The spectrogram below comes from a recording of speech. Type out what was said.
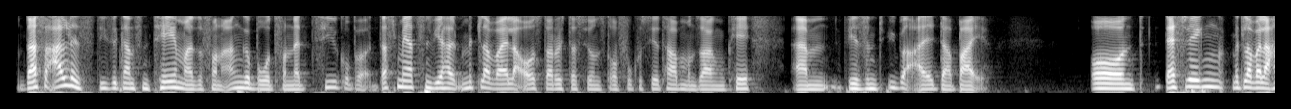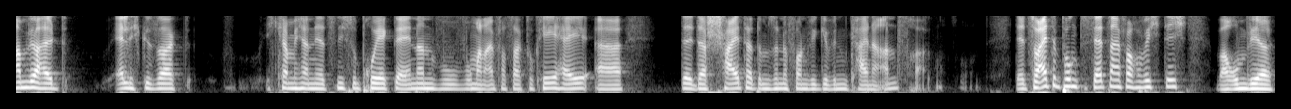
Und das alles, diese ganzen Themen, also von Angebot, von der Zielgruppe, das merzen wir halt mittlerweile aus, dadurch, dass wir uns darauf fokussiert haben und sagen, okay, ähm, wir sind überall dabei. Und deswegen, mittlerweile haben wir halt, ehrlich gesagt, ich kann mich an jetzt nicht so Projekte erinnern, wo, wo man einfach sagt, okay, hey, äh, das scheitert im Sinne von, wir gewinnen keine Anfragen. Der zweite Punkt ist jetzt einfach wichtig, warum wir,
